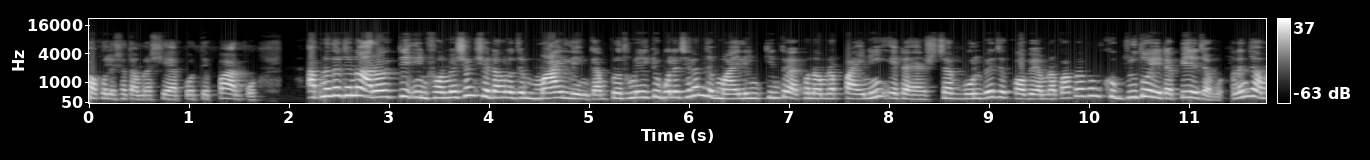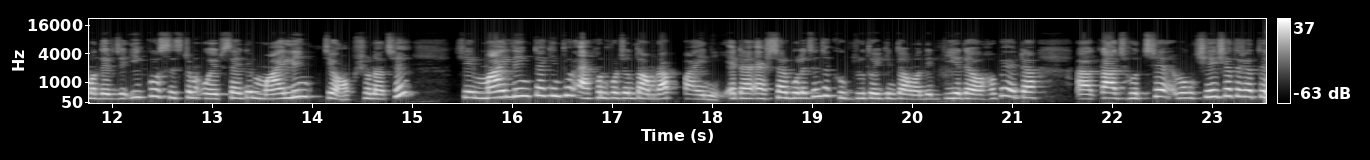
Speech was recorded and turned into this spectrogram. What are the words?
সকলের সাথে আমরা শেয়ার করতে পারব। আপনাদের জন্য আরও একটি ইনফরমেশন সেটা হলো যে মাই লিঙ্ক আমি প্রথমেই একটু বলেছিলাম যে মাই লিঙ্ক কিন্তু এখন আমরা পাইনি। এটা অ্যাশচার বলবে যে কবে আমরা পাবো এবং খুব দ্রুতই এটা পেয়ে যাব। জানেন যে আমাদের যে ইকোসিস্টেম ওয়েবসাইটে মাই লিঙ্ক যে অপশন আছে, সেই মাই লিঙ্কটা কিন্তু এখন পর্যন্ত আমরা পাইনি। এটা অ্যাশচার বলেছেন যে খুব দ্রুতই কিন্তু আমাদের দিয়ে দেওয়া হবে। এটা কাজ হচ্ছে এবং সেই সাথে সাথে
